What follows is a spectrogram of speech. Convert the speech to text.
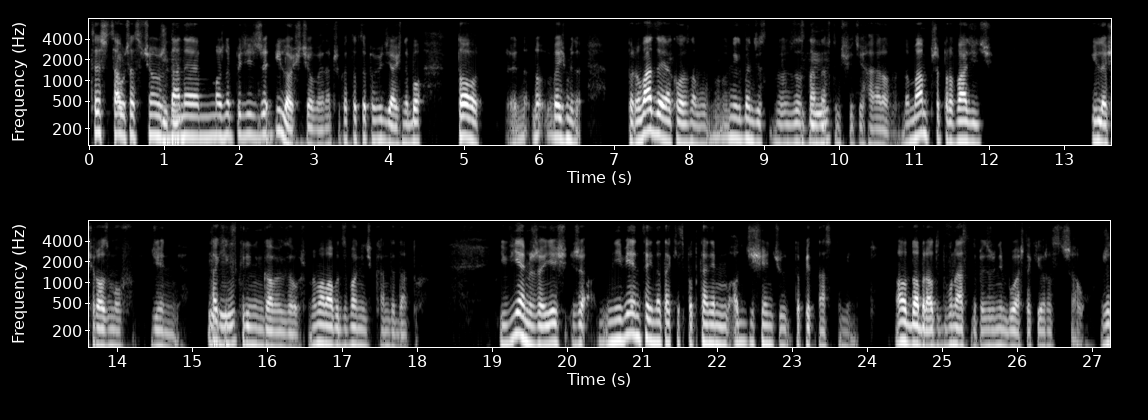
też cały czas wciąż Mhm. dane, można powiedzieć, że ilościowe, na przykład to, co powiedziałeś, no bo to, no, no weźmy, prowadzę jako znowu, niech będzie, zostanę Mhm. w tym świecie HR-owym, no mam przeprowadzić ileś rozmów dziennie, takich Mhm. screeningowych załóżmy, mam obdzwonić kandydatów. I wiem, że, jeśli, że mniej więcej na takie spotkanie mam od 10 do 15 minut. O dobra, od 12 do 15, żeby nie było aż takiego rozstrzału. Że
